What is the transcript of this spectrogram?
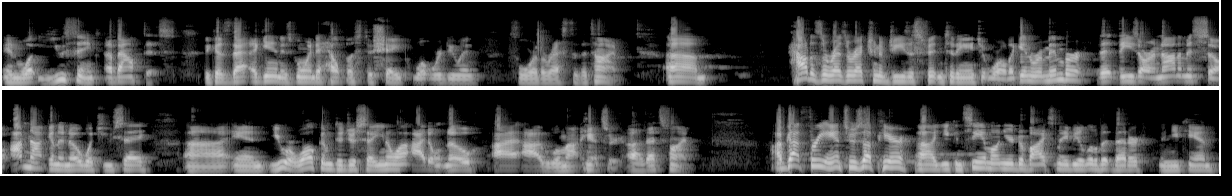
and what you think about this, because that, again, is going to help us to shape what we're doing for the rest of the time. Um, how does the resurrection of Jesus fit into the ancient world? Again, remember that these are anonymous, so I'm not going to know what you say. Uh, and you are welcome to just say, you know what, I don't know, I, I will not answer. Uh, that's fine. I've got three answers up here. Uh, you can see them on your device maybe a little bit better than you can.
